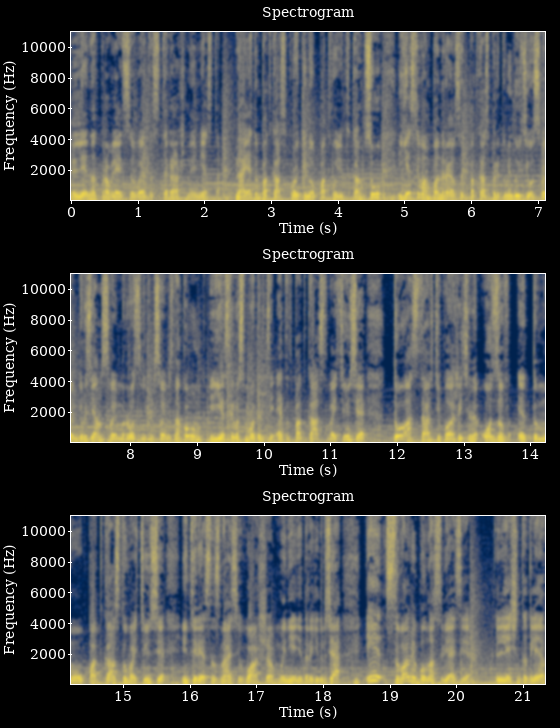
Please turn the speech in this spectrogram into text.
Лена отправляется в это страшное место. На этом подкаст про кино подходит к концу. Если вам понравился этот подкаст, порекомендуйте его своим друзьям, своим родственникам, своим знакомым. Если вы смотрите этот подкаст в iTunes, то оставьте Оставьте положительный отзыв этому подкасту в iTunes. Интересно знать ваше мнение, дорогие друзья. И с вами был на связи Лещенко Глеб.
